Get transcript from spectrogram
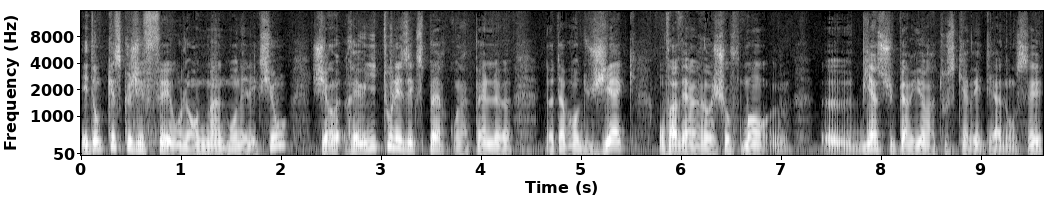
Et donc, qu'est-ce que j'ai fait au lendemain de mon élection? J'ai ré- réuni tous les experts qu'on appelle euh, notamment du GIEC. On va vers un réchauffement euh, euh, bien supérieur à tout ce qui avait été annoncé,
